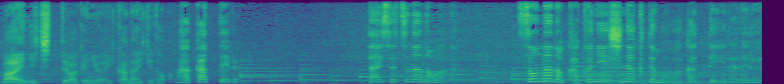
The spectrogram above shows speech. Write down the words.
毎日ってわけにはいかないけど。分かってる。大切なのはそんなの確認しなくても分かっていられる。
